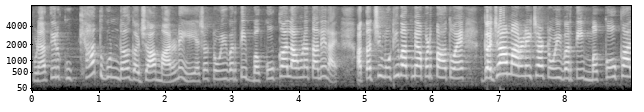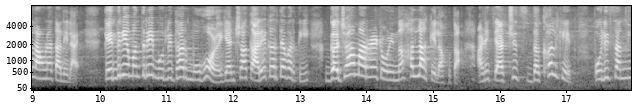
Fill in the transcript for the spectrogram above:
पुण्यातील कुख्यात गुंड गजा मारणे याच्या टोळीवरती मकोका लावण्यात आलेला आहे. आताची मोठी बातमी आपण पाहतोय गजा मारणेच्या टोळीवरती मकोका लावण्यात आलेला आहे. केंद्रीय मंत्री मुरलीधर मोहोळ यांच्या कार्यकर्त्यावरती गजा मारणे टोळीनं हल्ला केला होता आणि त्याचीच दखल घेत पोलिसांनी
